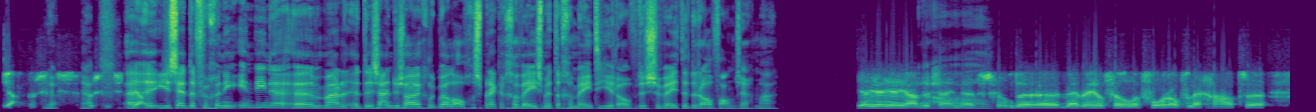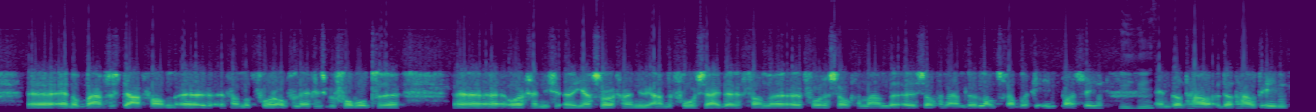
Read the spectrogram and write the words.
Ja, precies. Ja, precies ja. Uh, je zet de vergunning indienen, uh, maar er zijn dus eigenlijk wel al gesprekken geweest met de gemeente hierover. Dus ze weten er al van, zeg maar. Ja, ja, ja, ja. er zijn uh, verschillende. we hebben heel veel vooroverleg gehad. en op basis daarvan, van het vooroverleg, is bijvoorbeeld ja, zorgen we nu aan de voorzijde van, voor een zogenaamde, zogenaamde landschappelijke inpassing. Mm -hmm. En dat, hou, dat houdt in,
